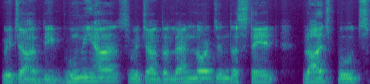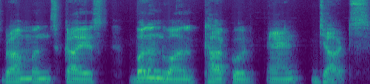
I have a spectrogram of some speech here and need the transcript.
which are the Bhumihars which are the landlords in the state, Rajputs, Brahmins, Kayas, Baranwal, Thakur and Jats.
